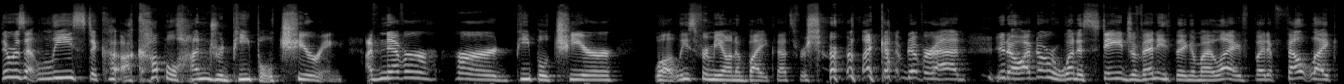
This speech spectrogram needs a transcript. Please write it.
there was at least a, a couple hundred people cheering. I've never heard people cheer well, at least for me on a bike, that's for sure. like I've never had, you know, I've never won a stage of anything in my life, but it felt like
